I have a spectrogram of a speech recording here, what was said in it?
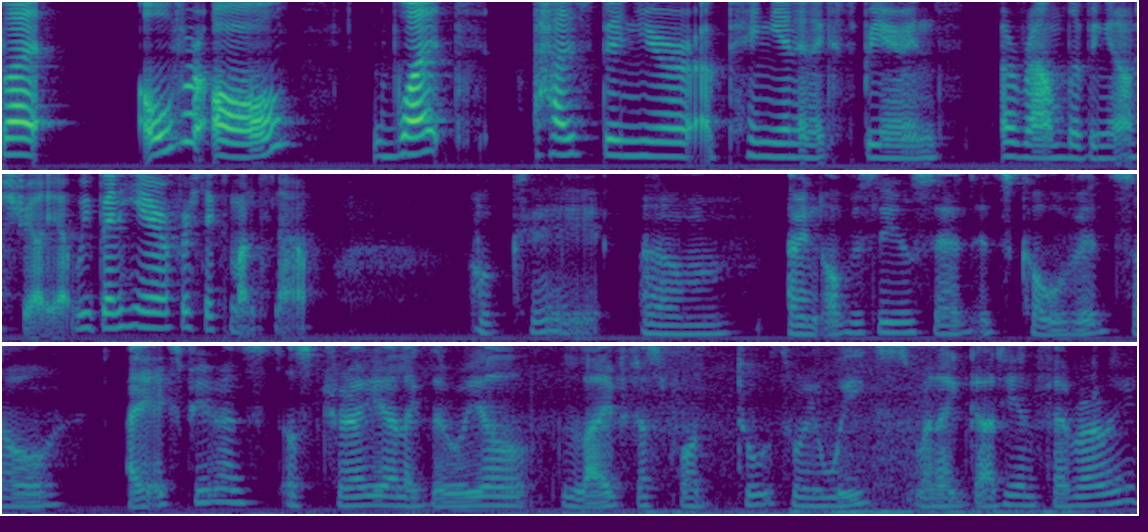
But overall, what has been your opinion and experience around living in Australia? We've been here for six months now. Okay. Um, I mean, obviously, you said it's COVID, so I experienced Australia like the real life just for two, three weeks when I got here in February.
